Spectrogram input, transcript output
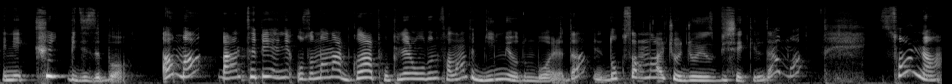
hani kült bir dizi bu. Ama ben tabii hani o zamanlar bu kadar popüler olduğunu falan da bilmiyordum bu arada. Yani 90'lar çocuğuyuz bir şekilde ama sonra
